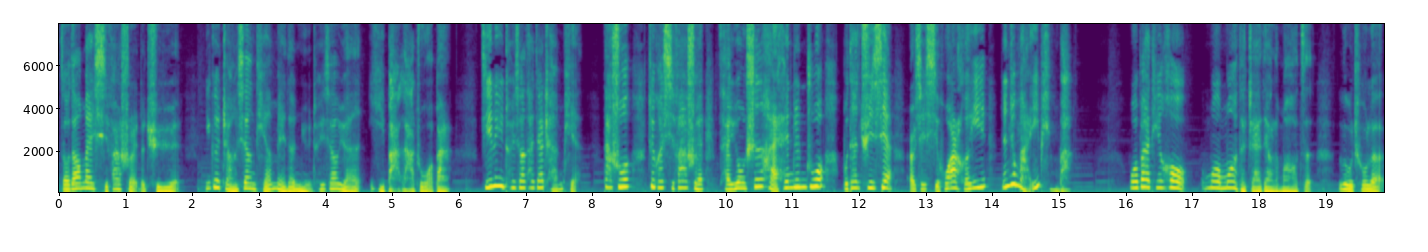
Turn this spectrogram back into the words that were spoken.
走到卖洗发水的区域。一个长相甜美的女推销员一把拉住我爸，极力推销他家产品。大叔，这款洗发水采用深海黑珍珠，不但去屑，而且洗护二合一，您就买一瓶吧。我爸听后默默地摘掉了帽子，露出了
